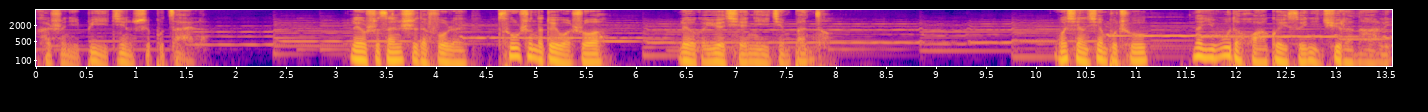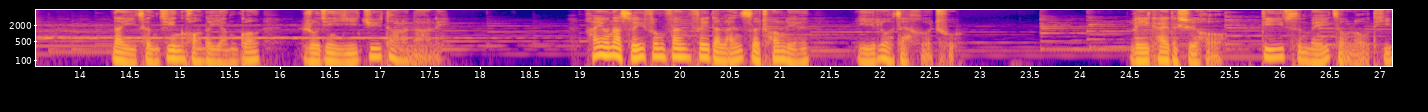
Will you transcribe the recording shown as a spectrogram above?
可是你毕竟是不在了。六十三室的妇人粗声的对我说：“六个月前你已经搬走。”我想象不出那一屋的华贵随你去了哪里，那一层金黄的阳光。如今移居到了哪里？还有那随风翻飞的蓝色窗帘，遗落在何处？离开的时候，第一次没走楼梯。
